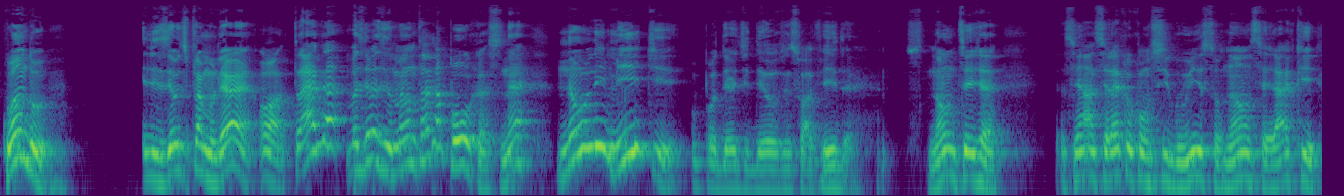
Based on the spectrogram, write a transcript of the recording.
Quando Eliseu diz para a mulher, ó, traga, mas não traga poucas, né? Não limite o poder de Deus em sua vida. Não seja assim, ah, será que eu consigo isso ou não? Será que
